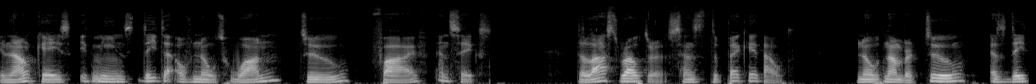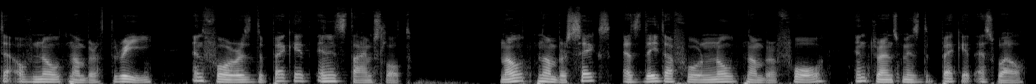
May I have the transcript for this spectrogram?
In our case, it means data of nodes 1, 2, 5, and 6. The last router sends the packet out. Node number 2 as data of node number 3 and forwards the packet in its time slot. Node number 6 adds data for node number 4 and transmits the packet as well.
